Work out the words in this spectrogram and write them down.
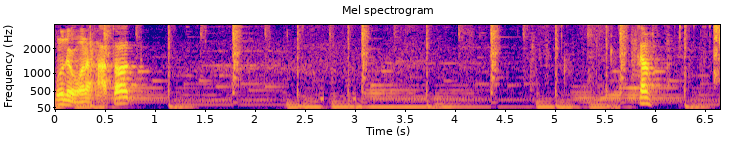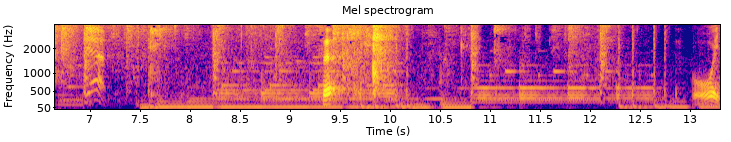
Lunar, want a hot dog? Come. Yes. Sit. Boy.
